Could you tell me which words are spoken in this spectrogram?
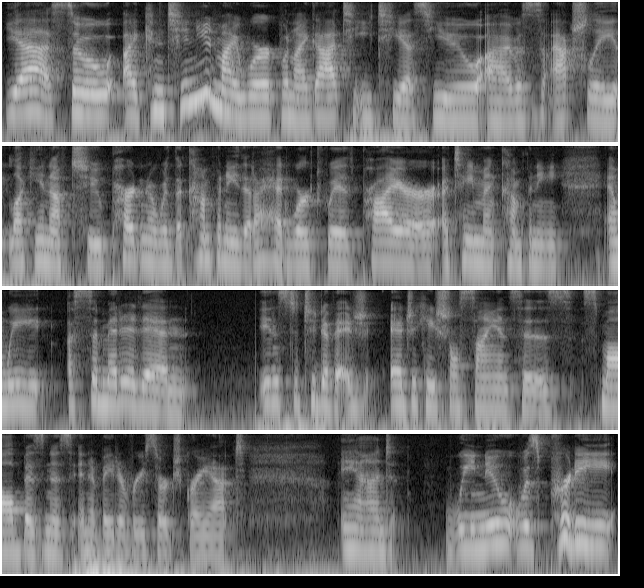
Yeah, so I continued my work when I got to ETSU. I was actually lucky enough to partner with the company that I had worked with prior, Attainment Company, and we uh, submitted an Institute of Edu- Educational Sciences Small Business Innovative Research Grant. And we knew it was pretty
